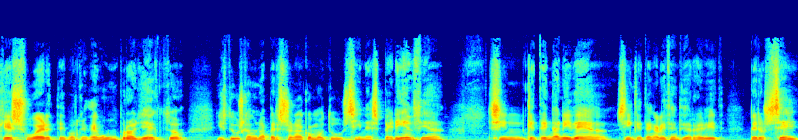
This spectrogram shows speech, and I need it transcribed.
qué suerte, porque tengo un proyecto y estoy buscando una persona como tú, sin experiencia, sin que tenga ni idea, sin que tenga licencia de Revit, pero sé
